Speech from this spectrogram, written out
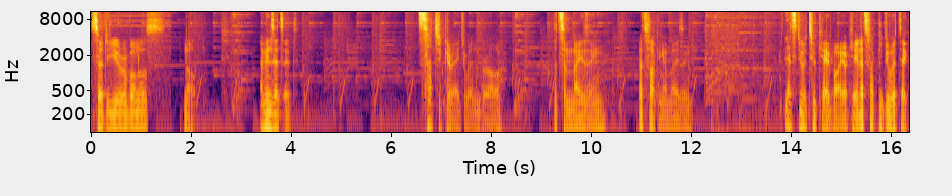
30 euro bonus? No. I mean, that's it. Such a great win, bro. That's amazing. That's fucking amazing. Let's do a 2k buy, okay? Let's fucking do it. Take.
